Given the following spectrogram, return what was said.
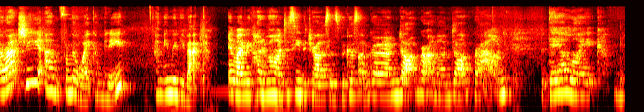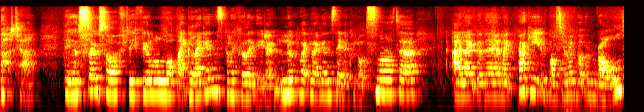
are actually um, from the White Company. Let me move you back. It might be kind of hard to see the trousers because I'm going dark brown on dark brown, but they are like butter. They are so soft, they feel a lot like leggings, but I feel like they don't look like leggings, they look a lot smarter. I like that they're like baggy at the bottom, I've got them rolled,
